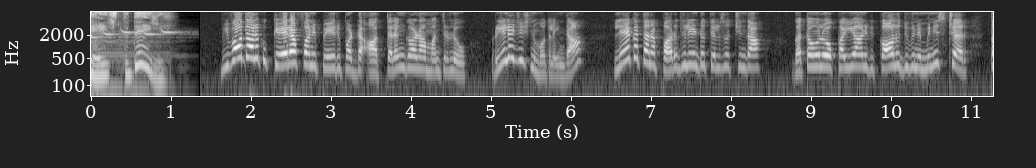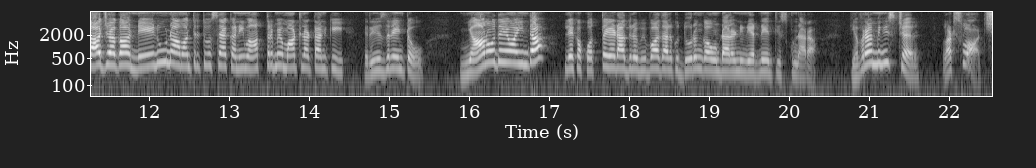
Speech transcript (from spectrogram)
టేస్ట్ డైలీ వివాదాలకు కేరాఫ్ అని పేరు పడ్డ ఆ తెలంగాణ మంత్రిలో రియలైజేషన్ మొదలైందా? లేక తన పరిధులేంటో తెలిసొచ్చిందా? గతంలో కయ్యానికి కాలు దువ్విన మినిస్టర్ తాజాగా నేను నా మంత్రిత్వ శాఖని మాత్రమే మాట్లాడటానికి రీజన్ ఏంటో? జ్ఞానోదయం అయిందా? లేక కొత్త ఏడాదిలో వివాదాలకు దూరంగా ఉండాలని నిర్ణయం తీసుకున్నారా? ఎవరా మినిస్టర్? లట్స్ వాచ్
